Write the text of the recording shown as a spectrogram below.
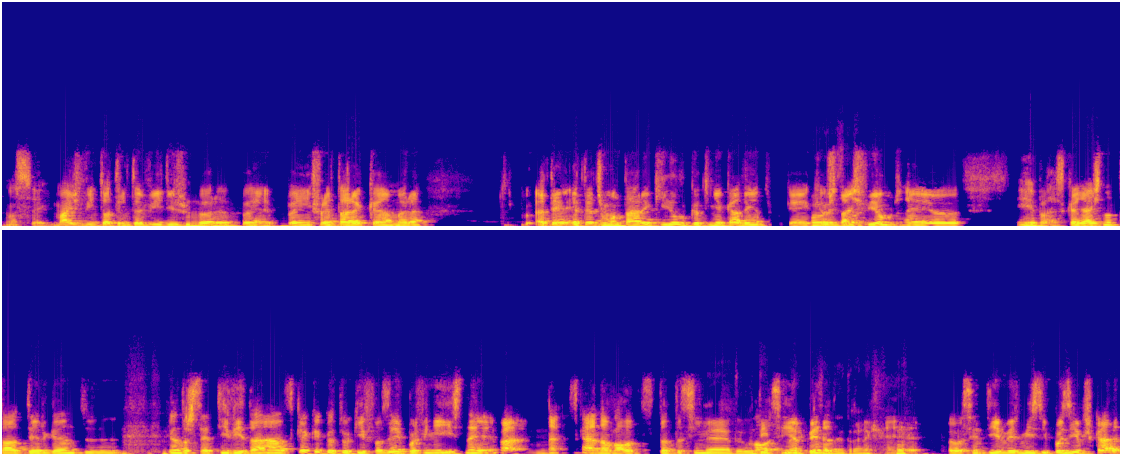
Não sei, mais de 20 ou 30 vídeos uhum. para, para, para enfrentar a câmara até, até desmontar aquilo que eu tinha cá dentro, porque é aqueles tais é. filmes, né? Eu, Epá, se calhar isto não está a ter grande, grande receptividade, o que é que, é que eu estou aqui a fazer? Depois vinha isso, né? Epá, não, se calhar não vale tanto assim, é, vale tipo, assim a pena. É, eu sentia mesmo isso e depois ia buscar,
